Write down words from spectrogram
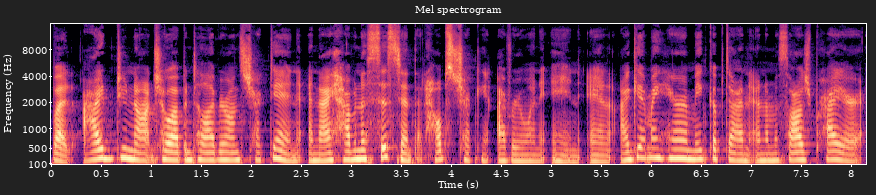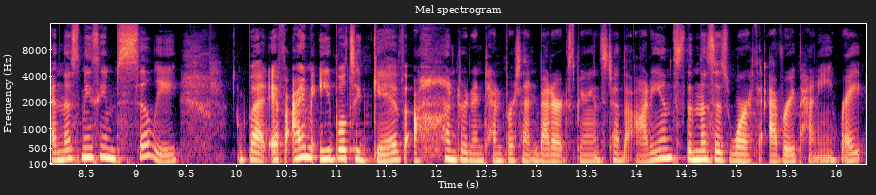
But I do not show up until everyone's checked in. And I have an assistant that helps check everyone in. And I get my hair and makeup done and a massage prior. And this may seem silly but if I'm able to give a 110% better experience to the audience, then this is worth every penny, right?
